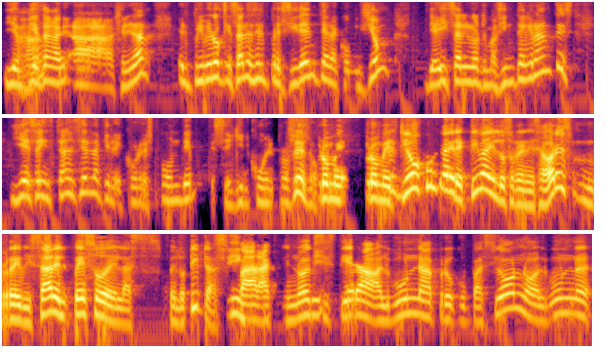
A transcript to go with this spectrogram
y empiezan a, generar. El primero que sale es el presidente de la comisión, de ahí salen los demás integrantes, y esa instancia es la que le corresponde seguir con el proceso. prometió Junta Directiva y los organizadores revisar el peso de las pelotitas para que no existiera alguna preocupación o alguna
